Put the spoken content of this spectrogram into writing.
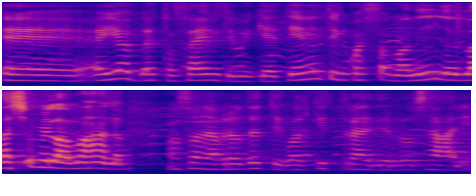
e, e io ho detto sentimi che tieniti in questa maniglia e lasciami la mano. Non so, ne avrò detti qualche tre di rosari.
